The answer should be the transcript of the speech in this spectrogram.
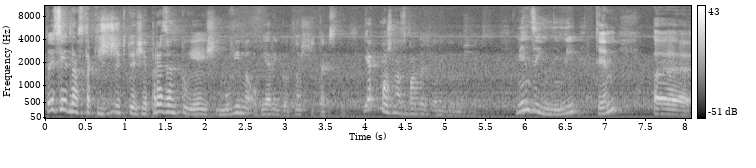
To jest jedna z takich rzeczy, które się prezentuje, jeśli mówimy o wiarygodności tekstu. Jak można zbadać wiarygodność tekstu? Między innymi tym e, e,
